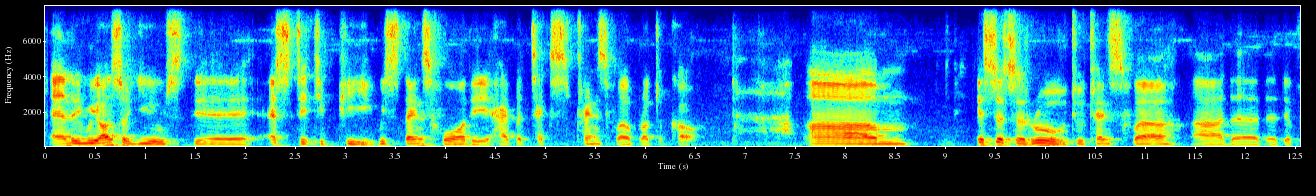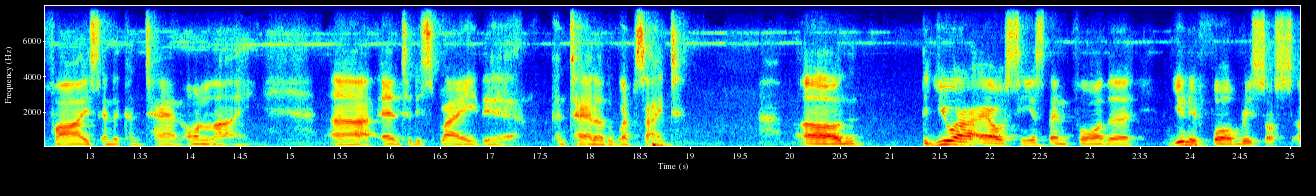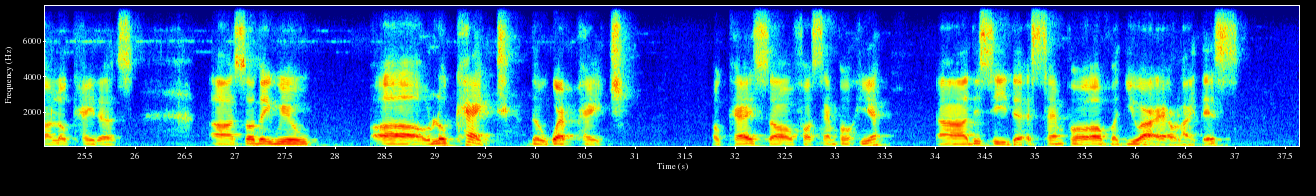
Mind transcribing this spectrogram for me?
And we also use the HTTP, which stands for the Hypertext Transfer Protocol. Um, it's just a rule to transfer uh, the, the, the, files and the content online uh, and to display the content of the website. Um, the URL here stands for the Uniform Resource Locators. Uh, so they will uh, locate the web page. Okay, so for example here, uh, this is the example of a URL like this.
